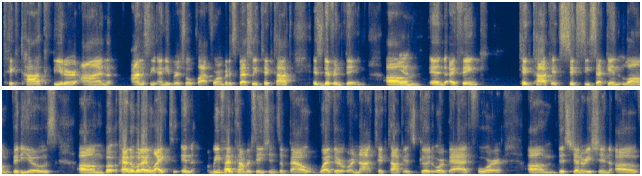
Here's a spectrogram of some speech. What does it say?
TikTok, theater on honestly any virtual platform, but especially TikTok, it's a different thing. Um, yeah. And I think TikTok, it's 60 second long videos. Um, but kind of what I liked, and we've had conversations about whether or not TikTok is good or bad for um, this generation of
